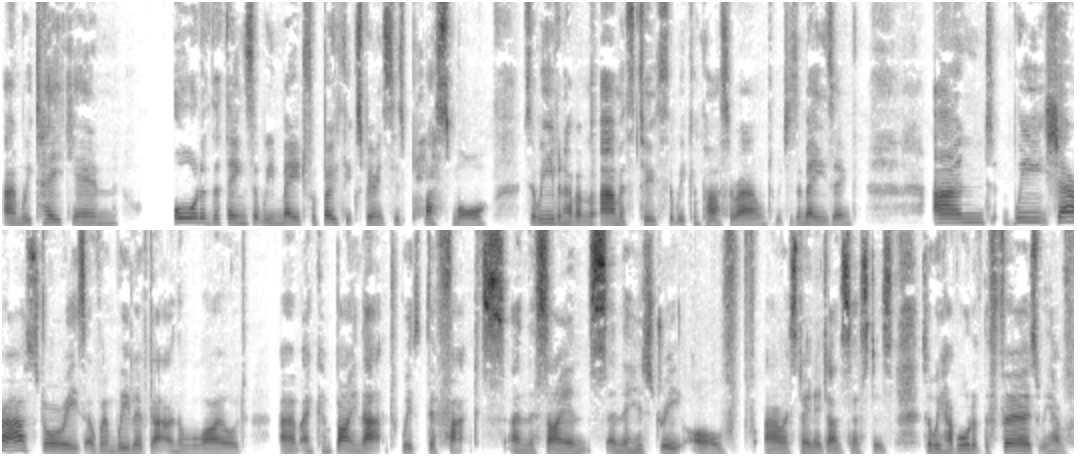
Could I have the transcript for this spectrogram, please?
and we take in all of the things that we made for both experiences plus more. So we even have a mammoth tooth that we can pass around, which is amazing. And we share our stories of when we lived out in the wild um, and combine that with the facts and the science and the history of our Stone Age ancestors. So we have all of the furs, we have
